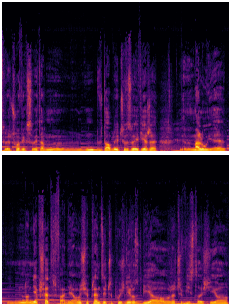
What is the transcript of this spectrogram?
które człowiek sobie tam y, w dobrej czy w złej wierze maluje, no nie przetrwa, nie? On się prędzej czy później rozbija o rzeczywistość i o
